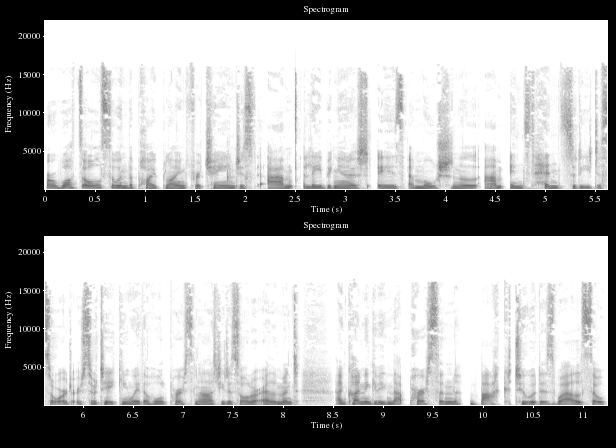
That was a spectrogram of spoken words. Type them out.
Or what's also in the pipeline for change is um, labelling it is emotional um, intensity disorder. So taking away the whole personality disorder element and kind of giving that person back to it as well. So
